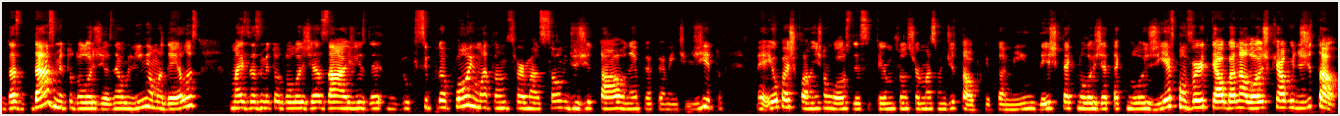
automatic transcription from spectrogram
das, das, metodologias, né, o Lean é uma delas, mas as metodologias ágeis, né, do que se propõe uma transformação digital, né, propriamente dito, é, eu particularmente não gosto desse termo transformação digital, porque para mim, desde que tecnologia é tecnologia, é converter algo analógico em algo digital,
